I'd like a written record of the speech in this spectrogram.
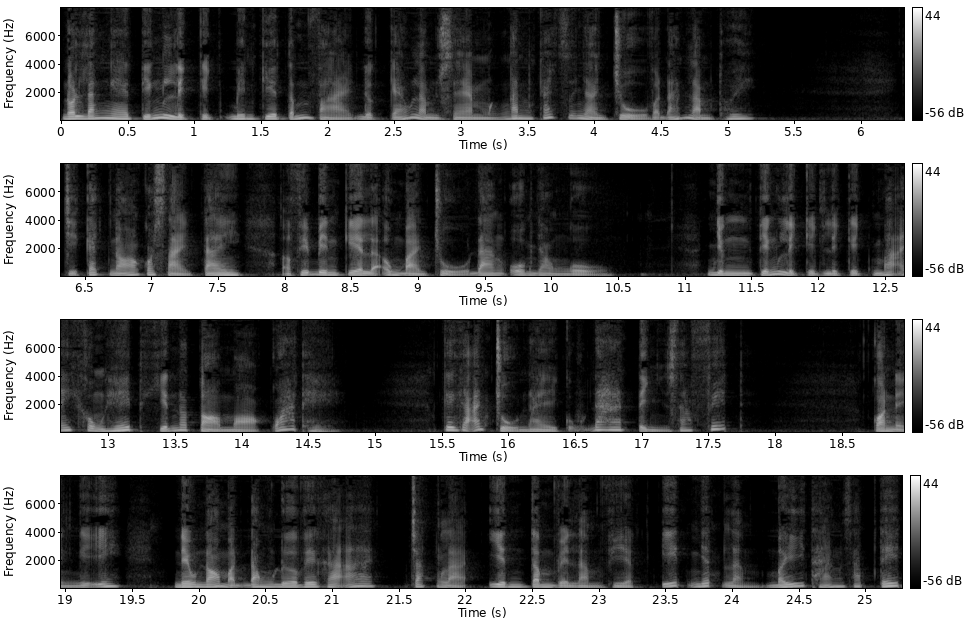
Nó lắng nghe tiếng lịch kịch bên kia tấm vải được kéo làm rèm ngăn cách giữa nhà chủ và đám làm thuê. Chỉ cách nó có xài tay, ở phía bên kia là ông bà chủ đang ôm nhau ngủ. Nhưng tiếng lịch kịch lịch kịch mãi không hết khiến nó tò mò quá thể. Cái gã chủ này cũng đa tình ra phết. Con này nghĩ nếu nó mà đong đưa với gã chắc là yên tâm về làm việc ít nhất là mấy tháng sắp Tết.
